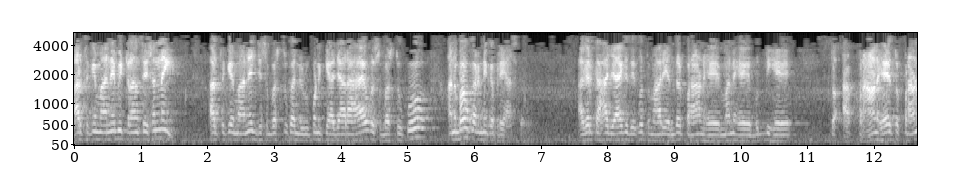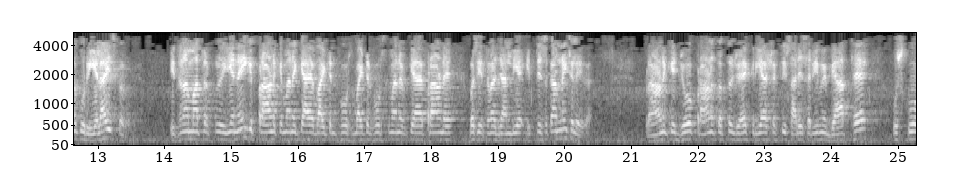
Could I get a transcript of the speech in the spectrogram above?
अर्थ के माने भी ट्रांसलेशन नहीं। अर्थ के माने जिस वस्तु का निरूपण किया जा रहा है, उस वस्तु को अनुभव करने का प्रयास करो। अगर कहा जाए कि देखो तुम्हारे अंदर प्राण है, मन है, बुद्धि है तो प्राण है तो प्राण को रियलाइज़ करो। इतना मात्र ये नहीं कि प्राण के माने क्या है वाइटल फोर्स वाइटल फोर्स के माने क्या है, प्राण है, बस इतना जान लिया, इतने से काम नहीं चलेगा। प्राण के जो प्राण तत्व जो है क्रिया शक्ति सारे शरीर में व्याप्त है, उसको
